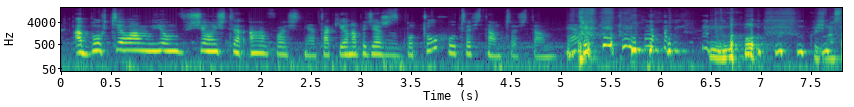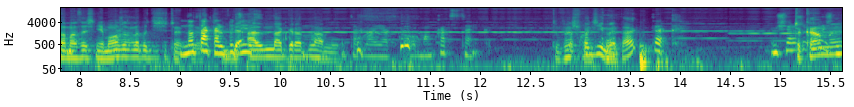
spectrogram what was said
A bo chciałam ją wziąć ten... A właśnie, tak. I ona powiedziała, że z boczuchu coś tam, coś tam, nie? No, kuźma sama ześ nie może, ale będzie się czepiać. No tak, ale będzie... Idealna gra dla mnie. Tak, a mam cutscenkę. Tu weszłaś, wchodzimy, tak? Tak. Myślałam, Czekamy,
